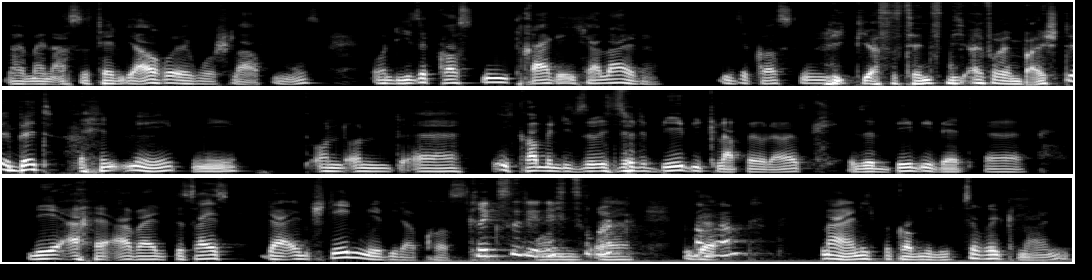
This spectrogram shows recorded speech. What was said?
weil mein Assistent ja auch irgendwo schlafen muss. Und diese Kosten trage ich alleine. Diese Kosten. Liegt die Assistenz nicht einfach im Beistellbett? nee, nee. Und, und äh, ich komme in diese so eine Babyklappe oder was? In so ein Babybett. Äh, Nee, aber das heißt, da entstehen mir wieder Kosten. Kriegst du die nicht zurück äh, dieser, Nein, ich bekomme die nicht zurück, nein.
